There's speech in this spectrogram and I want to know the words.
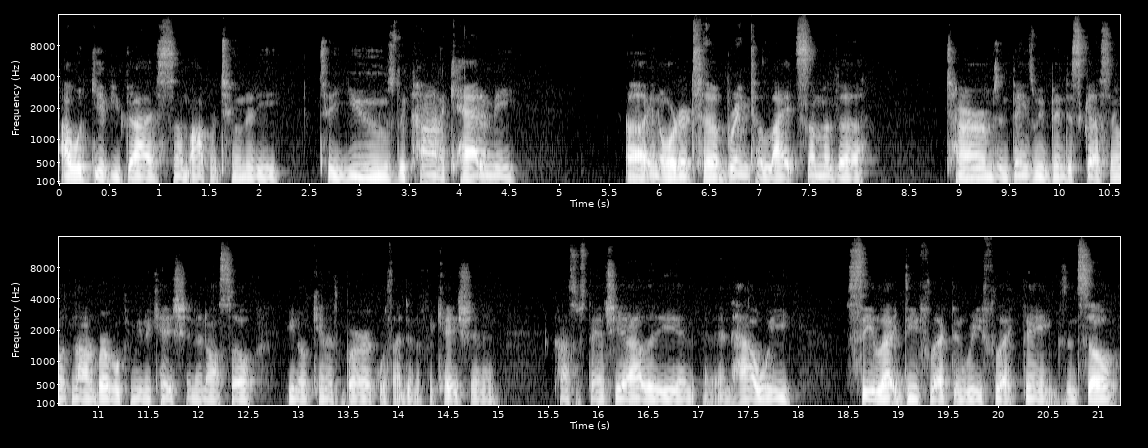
I would give you guys some opportunity to use the Khan Academy uh, in order to bring to light some of the terms and things we've been discussing with nonverbal communication and also, you know, Kenneth Burke with identification and consubstantiality and, and, how we select, deflect, and reflect things. And so,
